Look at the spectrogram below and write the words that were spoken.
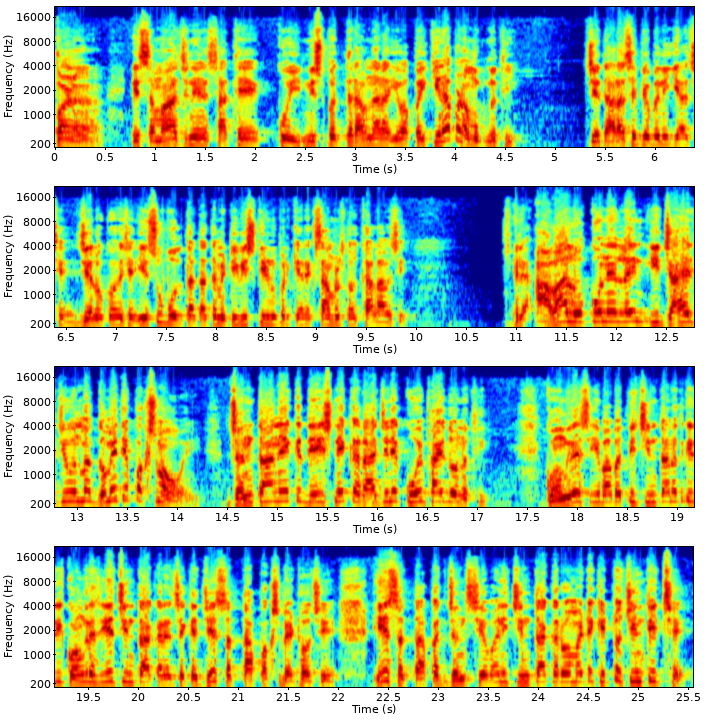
પણ એ સમાજને સાથે કોઈ નિસ્બત ધરાવનારા એવા પૈકીના પણ અમુક નથી. જે ધારાસભ્ય બની ગયા છે, જે લોકો છે, એ શું બોલતા હતા? તમે ટીવી સ્ક્રીન ઉપર ક્યારેક સાંભળતો ખ્યાલ આવશે. એટલે આવા લોકોને લઈને એ જાહેર જીવનમાં ગમે તે પક્ષમાં હોય, જનતાને કે દેશને કે રાજ્યને કોઈ ફાયદો નથી. કોંગ્રેસ એ બાબતની ચિંતા નથી કરી. કોંગ્રેસ એ ચિંતા કરે છે કે જે સત્તા પક્ષ બેઠો છે, એ સત્તા પક્ષ જનસેવાની ચિંતા કરવા માટે કેટલો ચિંતિત છે.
